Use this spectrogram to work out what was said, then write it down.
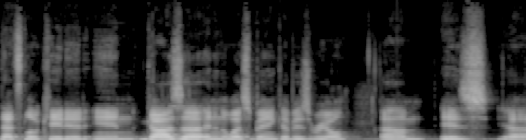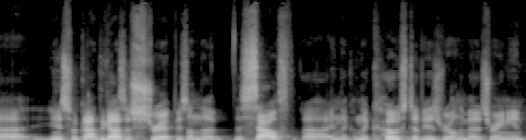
that's located in Gaza and in the West Bank of Israel, um, is uh, you know, so Ga- the Gaza Strip is on the the south uh, in the on the coast of Israel in the Mediterranean.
